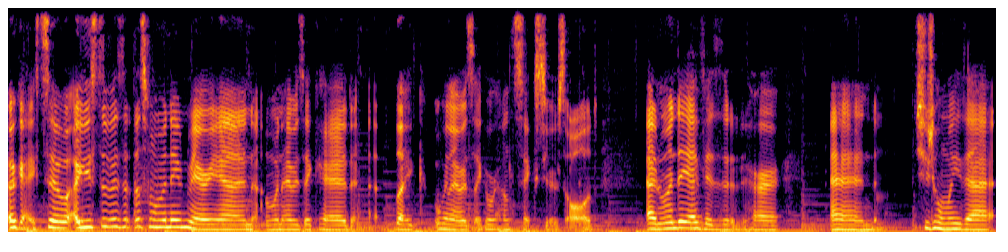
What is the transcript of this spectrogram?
Okay, so I used to visit this woman named Mary Anne uh, when I was a kid, uh, like when I was like around six years old. And one day I visited her and she told me that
